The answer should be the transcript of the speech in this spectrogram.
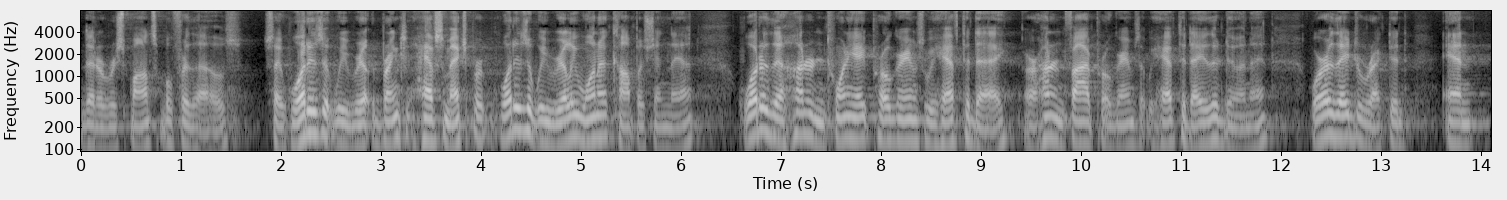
that are responsible for those, say, what is it we really, bring, have some expert, what is it we really want to accomplish in that? What are the 128 programs we have today, or 105 programs that we have today that are doing that? Where are they directed? And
